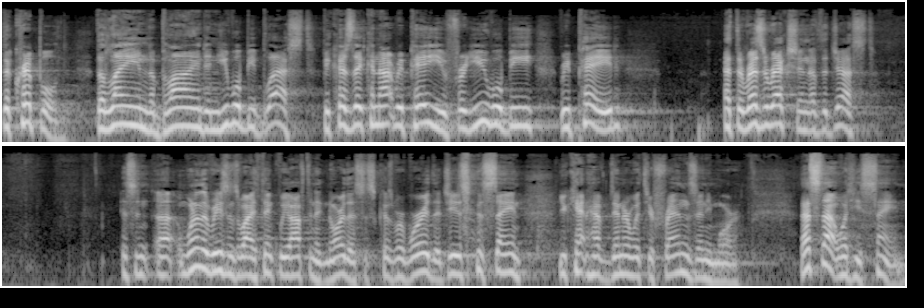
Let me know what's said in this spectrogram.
the crippled, the lame, the blind, and you will be blessed because they cannot repay you, for you will be repaid at the resurrection of the just. Uh, one of the reasons why I think we often ignore this is because we're worried that Jesus is saying you can't have dinner with your friends anymore. That's not what he's saying.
